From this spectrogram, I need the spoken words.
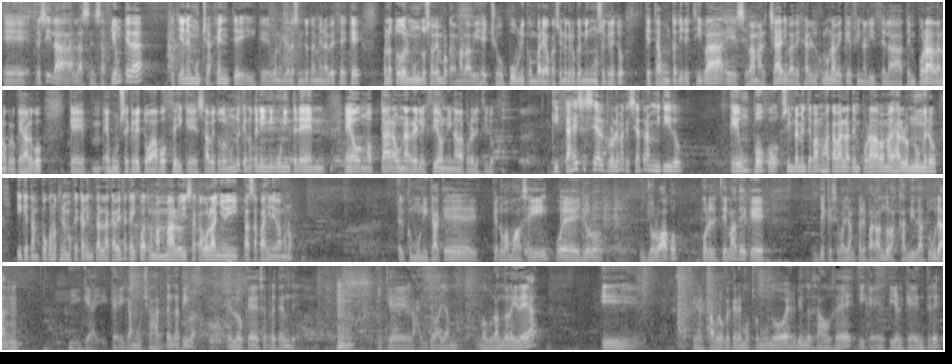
Eh, Presi, la, la sensación que da, que tiene mucha gente y que, bueno, yo la siento también a veces, es que, bueno, todo el mundo sabe, porque además lo habéis hecho público en varias ocasiones, creo que es ningún secreto, que esta junta directiva eh, se va a marchar y va a dejar el club una vez que finalice la temporada, ¿no? Creo que es algo que mm, es un secreto a voces y que sabe todo el mundo y que no tenéis ningún interés en, en optar a una reelección ni nada por el estilo. Quizás ese sea el problema que se ha transmitido que un poco simplemente vamos a acabar la temporada, vamos a dejar los números y que tampoco nos tenemos que calentar la cabeza, que hay cuatro más malos y se acabó el año y pasa página y vámonos. el comunicar que, que no vamos a seguir, pues yo lo, yo lo hago por el tema de que, de que se vayan preparando las candidaturas y que, hay, que haya muchas alternativas, que es lo que se pretende. Y que la gente vaya madurando la idea y al fin y al cabo lo que queremos todo el mundo es el bien del San José y, que, y el que entre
